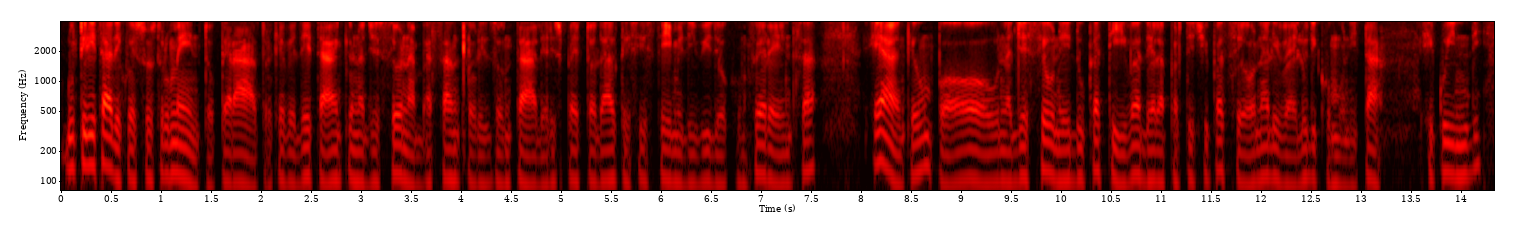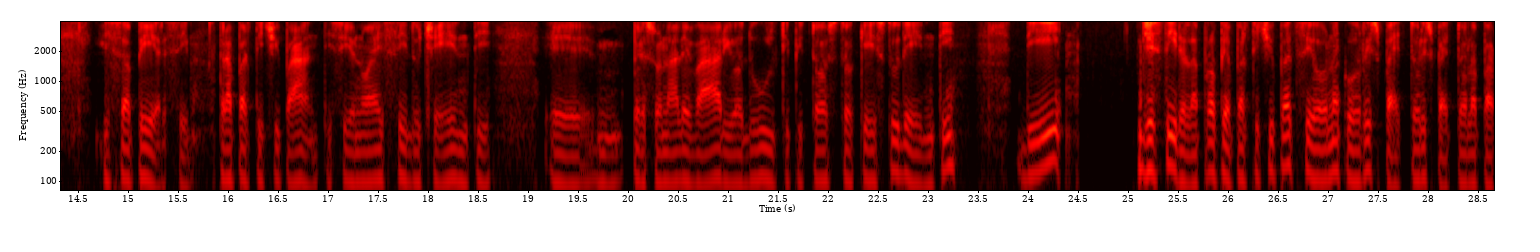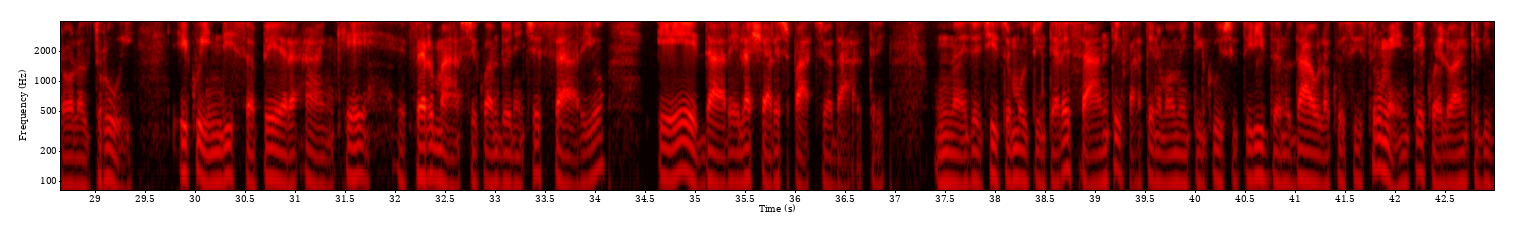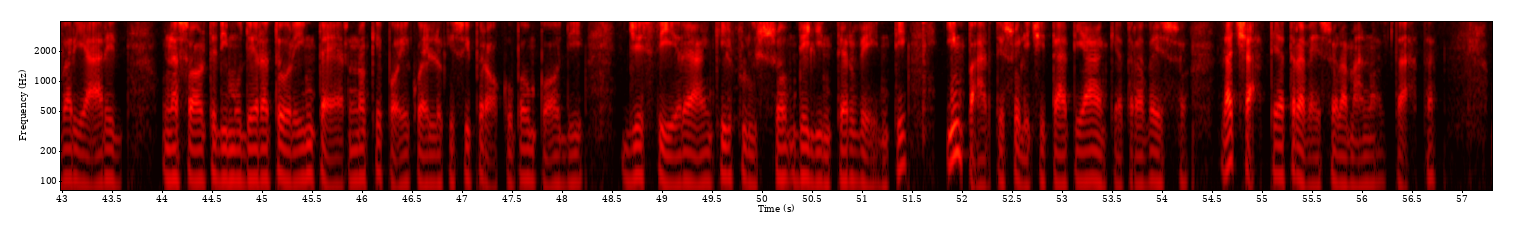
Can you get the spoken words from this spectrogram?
L'utilità di questo strumento, peraltro, che vedete anche una gestione abbastanza orizzontale rispetto ad altri sistemi di videoconferenza, è anche un po' una gestione educativa della partecipazione a livello di comunità e quindi il sapersi tra partecipanti, siano essi docenti, eh, personale vario, adulti piuttosto che studenti, di gestire la propria partecipazione con rispetto rispetto alla parola altrui. E quindi saper anche eh, fermarsi quando è necessario e dare, lasciare spazio ad altri. Un esercizio molto interessante, infatti, nel momento in cui si utilizzano d'aula questi strumenti, è quello anche di variare una sorta di moderatore interno che poi è quello che si preoccupa un po' di gestire anche il flusso degli interventi, in parte sollecitati anche attraverso la chat e attraverso la mano alzata.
